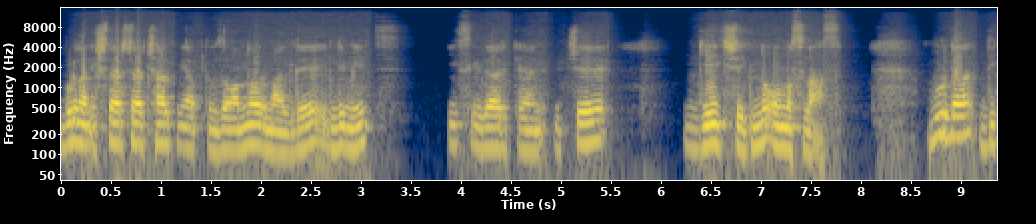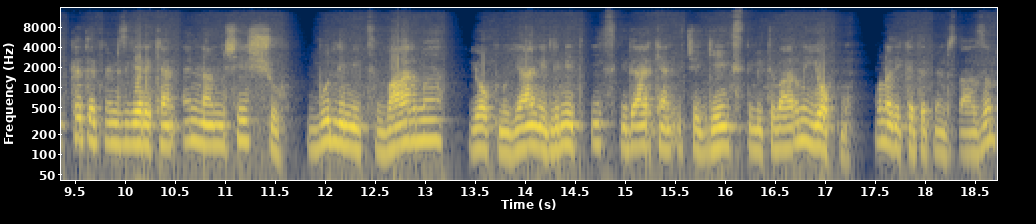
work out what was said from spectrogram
Buradan işler çar çarpımı yaptığım zaman normalde limit x giderken 3'e gx şeklinde olması lazım. Burada dikkat etmemiz gereken en önemli şey şu. Bu limit var mı yok mu? Yani limit x giderken 3'e gx limiti var mı yok mu? Buna dikkat etmemiz lazım.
